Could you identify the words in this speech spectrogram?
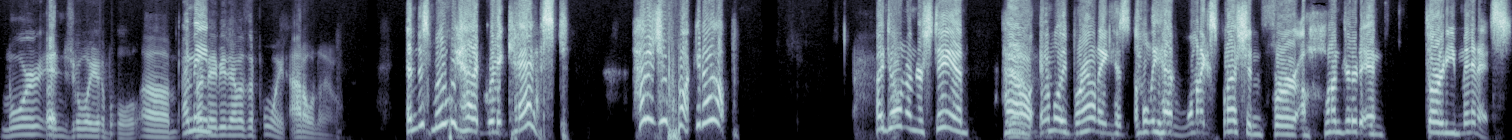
more enjoyable um I but mean- maybe that was a point i don't know And this movie had a great cast. How did you fuck it up? I don't understand how Emily Browning has only had one expression for 130 minutes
